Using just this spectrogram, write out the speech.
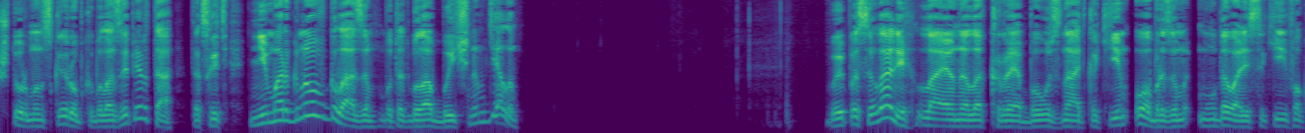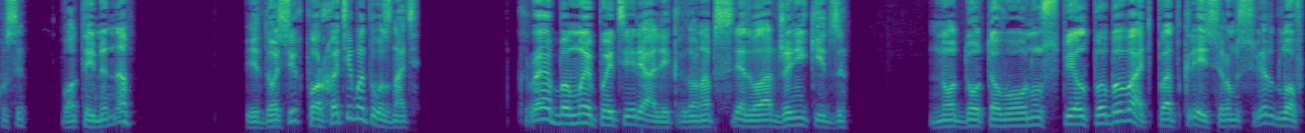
Штурманская рубка была заперта, так сказать, не моргнув глазом, будто это было обычным делом. Вы посылали Лайонела Крэбба узнать, каким образом ему удавались такие фокусы? Вот именно. И до сих пор хотим это узнать. Крэбба мы потеряли, когда он обследовал Орджоникидзе. Но до того он успел побывать под крейсером Свердлов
